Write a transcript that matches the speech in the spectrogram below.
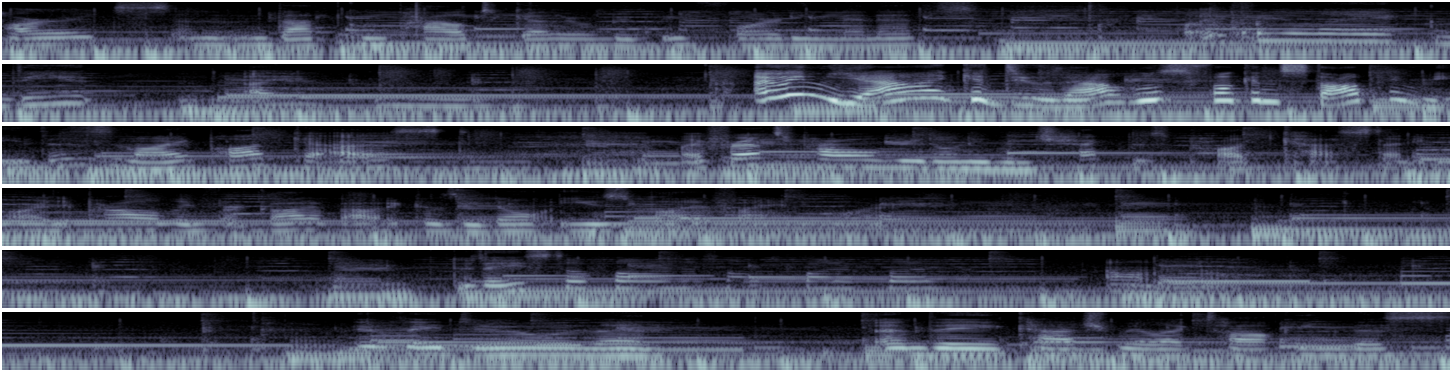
parts and that compiled together would be 40 minutes. But I feel like the I I mean yeah, I could do that. Who's fucking stopping me? This is my podcast. My friends probably don't even check this podcast anymore. They probably forgot about it because they don't use Spotify anymore. Do they still follow this on Spotify? I don't know. If they do, then and they catch me like talking this,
